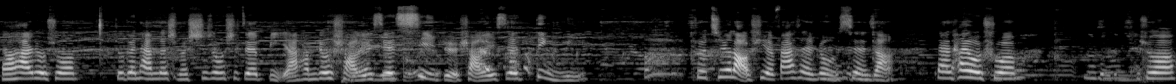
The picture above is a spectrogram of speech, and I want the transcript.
然后他就说，就跟他们的什么师兄师姐比啊，他们就少了一些气质，少了一些定力。就其实老师也发现了这种现象，但是他又说，他说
